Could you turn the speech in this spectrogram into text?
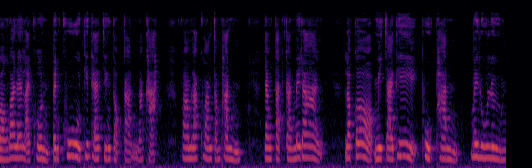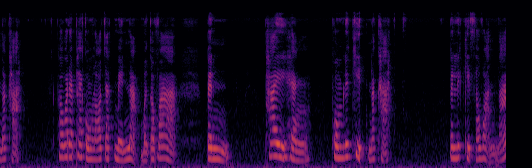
มองว่าในหลายคนเป็นคู่ที่แท้จริงต่อกันนะคะ ความรักความสัมพันธ์ยังตัดกันไม่ได้ แล้วก็มีใจที่ผูกพันไม่รู้ลืมนะคะ เพราะว่าได้ไพ่กงล้อจัดเมนต์น่ะ เหมือนกับว่าเป็นไพ่แห่งพรหมลิขิตนะคะ เป็นลิขิตสวรรค์นะ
